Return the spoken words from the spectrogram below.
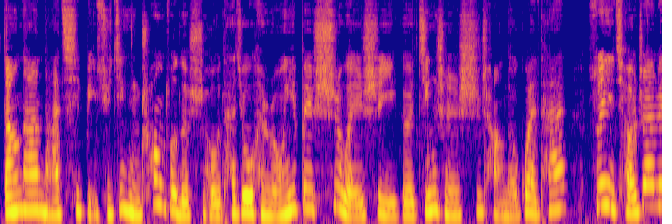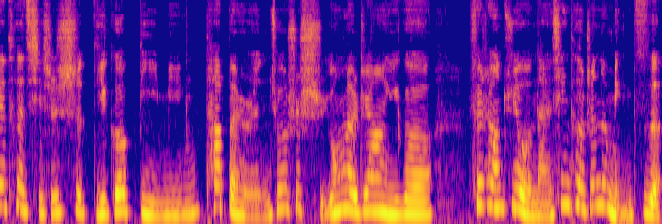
当他拿起笔去进行创作的时候，他就很容易被视为是一个精神失常的怪胎。所以，乔治·艾略特其实是迪格笔名，他本人就是使用了这样一个非常具有男性特征的名字，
